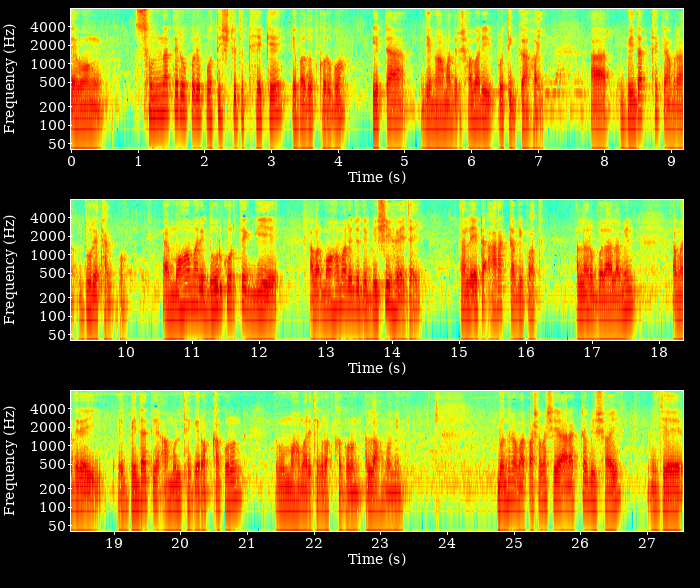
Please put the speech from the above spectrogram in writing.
এবং সুন্নাতের উপরে প্রতিষ্ঠিত থেকে এবাদত করব। এটা যেন আমাদের সবারই প্রতিজ্ঞা হয়। আর বেদাত থেকে আমরা দূরে থাকব। আর মহামারী দূর করতে গিয়ে আবার মহামারী যদি বেশি হয়ে যায়, তাহলে এটা আর একটা বিপদ। আল্লাহ রব্বুল আলমিন আমাদের এই বেদাতি আমল থেকে রক্ষা করুন এবং মহামারী থেকে রক্ষা করুন। আল্লাহ আমিন। বন্ধুরা, আমার পাশাপাশি আর একটা বিষয় যে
